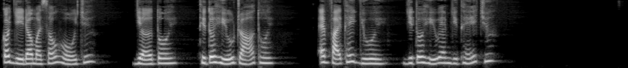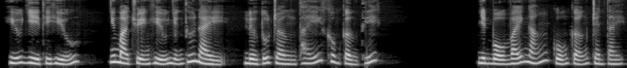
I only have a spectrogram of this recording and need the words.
Có gì đâu mà xấu hổ chứ. Vợ tôi thì tôi hiểu rõ thôi. Em phải thấy vui vì tôi hiểu em như thế chứ. Hiểu gì thì hiểu, nhưng mà chuyện hiểu những thứ này Lương Tú Trần thấy không cần thiết. Nhìn bộ váy ngắn cuộn cẩn trên tay,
